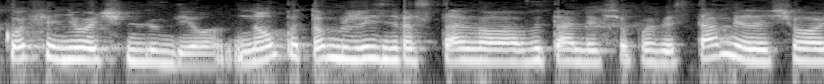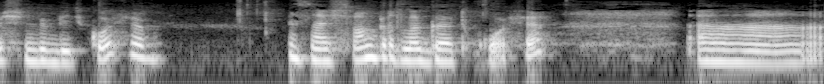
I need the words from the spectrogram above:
кофе не очень любила. Но потом жизнь расставила в Италии все по местам. Я начала очень любить кофе. Значит, вам предлагают кофе, а,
